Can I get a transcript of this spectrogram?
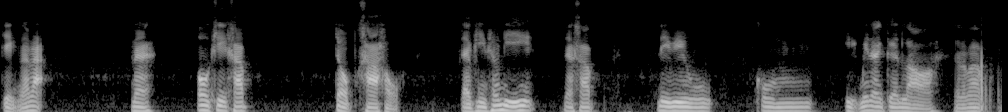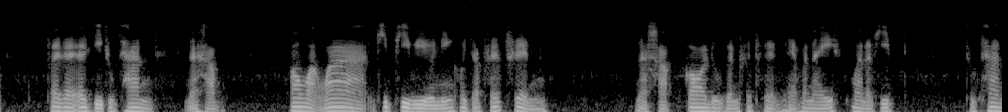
เจ๋งแล้วล่ะ นะ โอเคครับ จบข่าว แต่เพียงเท่านี้นะครับ รีวิว คงอีกไม่นานเกินรอสำหรับแฟน LG ทุกท่านนะครับ ก็หวังว่าคลิปพรีวิวนี้คงจะเพลิดเพลินนะครับ ก็ดูกันเพลิดเพลินในวันไหนวันอาทิตย์ทุกท่าน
